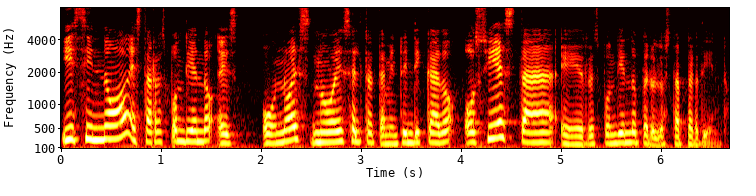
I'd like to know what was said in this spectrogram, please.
Y si no está respondiendo, es o no es, no es el tratamiento indicado, o sí está eh, respondiendo, pero lo está perdiendo.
